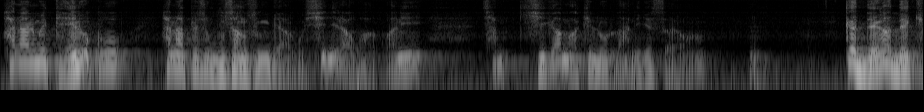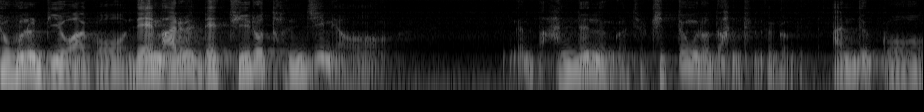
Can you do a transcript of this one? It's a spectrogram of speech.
하나님을 대놓고 하나 앞에서 우상 숭배하고 신이라고 하고 아니 참 기가 막힐 노릇 아니겠어요? 그러니까 내가 내 교훈을 미워하고 내 말을 내 뒤로 던지며 안 듣는 거죠. 귀뚱으로도 안 듣는 겁니다. 안 듣고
